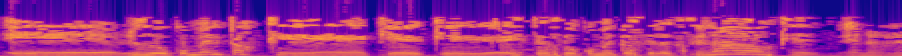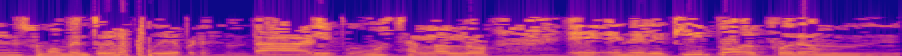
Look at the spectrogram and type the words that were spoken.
Eh, los documentos que, que, estos documentos seleccionados, que en, su momento los pude presentar y pudimos charlarlo eh, en el equipo, fueron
